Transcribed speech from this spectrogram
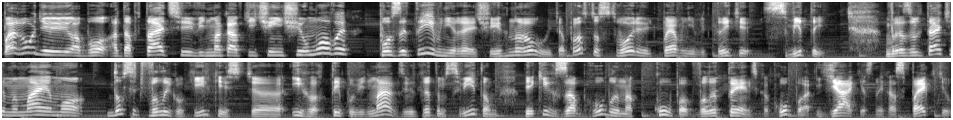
пародією або адаптацією Відьмака в ті чи інші умови, позитивні речі ігнорують, а просто створюють певні відкриті світи. В результаті ми маємо досить велику кількість е, ігор типу Відьмак з відкритим світом, в яких загублена купа, велетенська купа якісних аспектів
